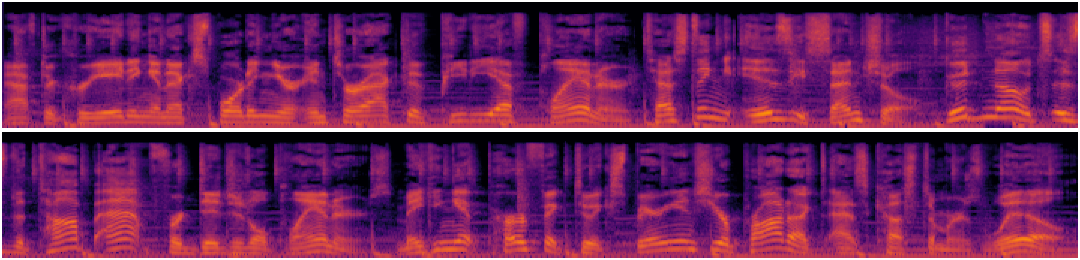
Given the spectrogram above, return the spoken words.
After creating and exporting your interactive PDF planner, testing is essential. GoodNotes is the top app for digital planners, making it perfect to experience your product as customers will.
